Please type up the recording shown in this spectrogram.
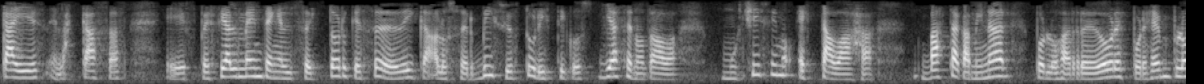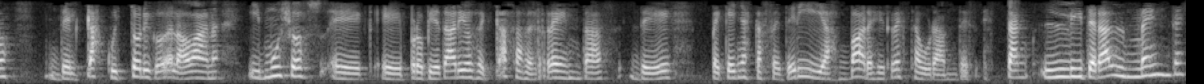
calles, en las casas, eh, especialmente en el sector que se dedica a los servicios turísticos, ya se notaba muchísimo esta baja. Basta caminar por los alrededores, por ejemplo, del casco histórico de La Habana y muchos eh, propietarios de casas de rentas, de pequeñas cafeterías, bares y restaurantes están literalmente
